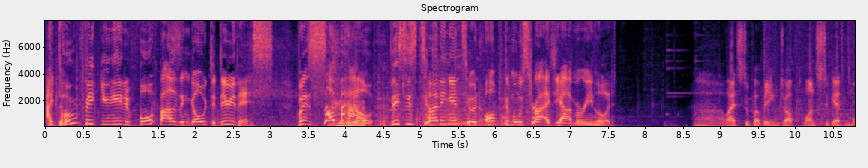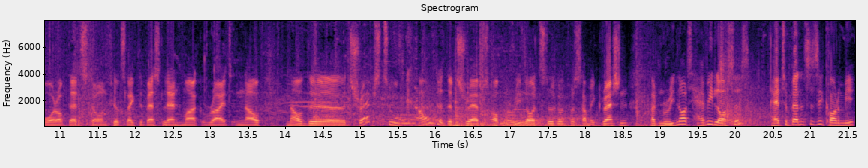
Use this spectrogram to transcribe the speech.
I don't think you needed 4,000 gold to do this. But somehow, this is turning into an optimal strategy out of Marine Lord. Ah, White Stupa being dropped, wants to get more of that stone, feels like the best landmark right now. Now the traps to counter the traps of Marine Lord, still going for some aggression, but Marine Lord heavy losses, had to balance his economy,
